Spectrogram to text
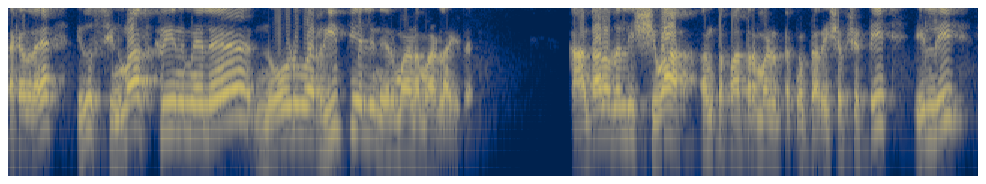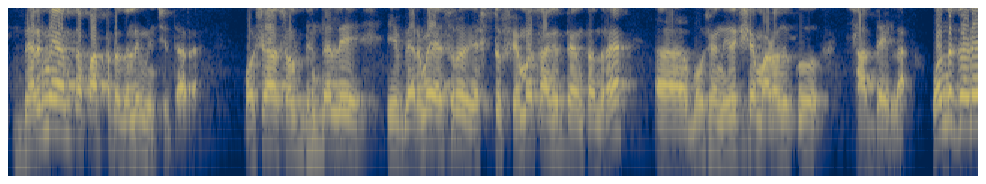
ಯಾಕಂದ್ರೆ ಇದು ಸಿನಿಮಾ ಸ್ಕ್ರೀನ್ ಮೇಲೆ ನೋಡುವ ರೀತಿಯಲ್ಲಿ ನಿರ್ಮಾಣ ಮಾಡಲಾಗಿದೆ. ಕಾಂತಾರದಲ್ಲಿ ಶಿವ ಅಂತ ಪಾತ್ರ ಮಾಡಿರ್ತಕ್ಕಂಥ ರಿಷಬ್ ಶೆಟ್ಟಿ ಇಲ್ಲಿ ಬೆರ್ಮೆ ಅಂತ ಪಾತ್ರದಲ್ಲಿ ಮಿಂಚಿದ್ದಾರೆ. ಬಹುಶಃ ಸ್ವಲ್ಪ ದಿನದಲ್ಲಿ ಈ ಬೆರ್ಮೆ ಹೆಸರು ಎಷ್ಟು ಫೇಮಸ್ ಆಗುತ್ತೆ ಅಂತಂದ್ರೆ ಬಹುಶಃ ನಿರೀಕ್ಷೆ ಮಾಡೋದಕ್ಕೂ ಸಾಧ್ಯ ಇಲ್ಲ. ಒಂದು ಕಡೆ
